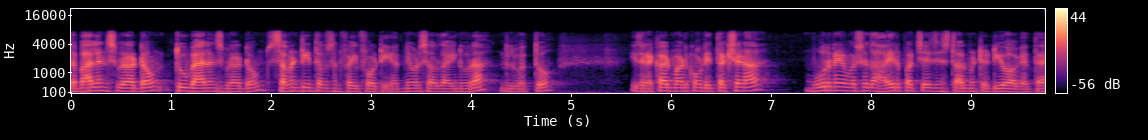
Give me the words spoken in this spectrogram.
The balance brought down, to balance brought down, seventeen thousand five forty, ಹದಿನೇಳು ಸಾವಿರದ ಐನೂರ ನಲವತ್ತು. ಇದು ರೆಕಾರ್ಡ್ ಮಾಡ್ಕೊಂಡಿದ್ದ ತಕ್ಷಣ ಮೂರನೇ ವರ್ಷದ ಹೈರ್ ಪರ್ಚೇಸ್ ಇನ್ಸ್ಟಾಲ್ಮೆಂಟ್ ಡ್ಯೂ ಆಗುತ್ತೆ.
